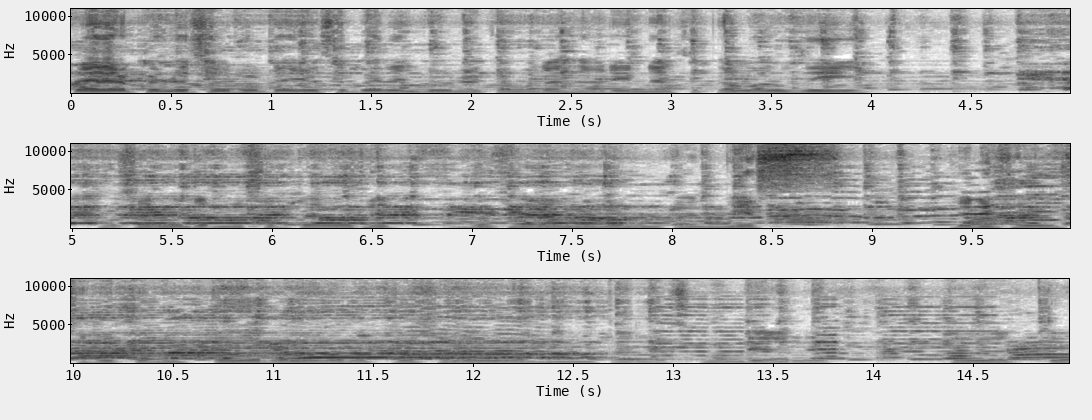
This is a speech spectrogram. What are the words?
Pedro Pérez Urruta, Josep Biden Jr., Cámara Harry, Nancy Pelosi, José Luis Hermoso Pedro Rafael Armando Montañez, Jennifer González todo Bolívar de tres gubernamentales mundiales, todo esto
